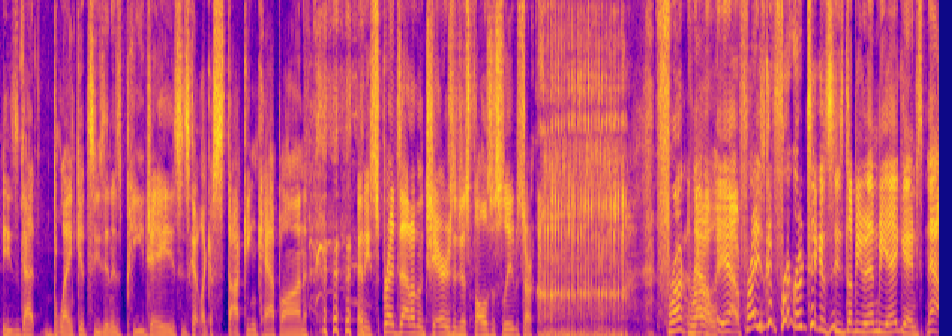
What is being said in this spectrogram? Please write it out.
he's got blankets, he's in his PJs, he's got like a stocking cap on, and he spreads out on the chairs and just falls asleep and starts. Front row. Now, yeah, front, he's got front row tickets to these WNBA games. Now,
